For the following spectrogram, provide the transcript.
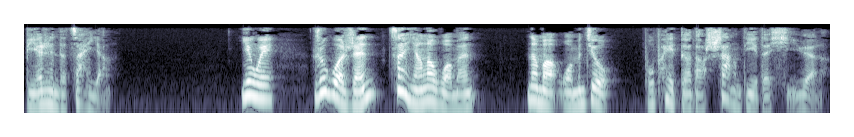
别人的赞扬，因为。如果人赞扬了我们，那么我们就不配得到上帝的喜悦了。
